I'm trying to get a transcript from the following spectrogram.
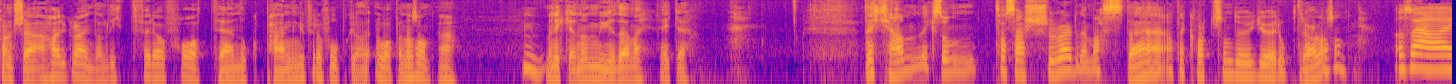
kanskje. Jeg har grinda litt for å få til nok penger for å få oppgradert våpen og sånn. Ja. Men ikke noe mye, det, nei. Ikke. Det kommer liksom av seg sjøl, det meste, etter hvert som du gjør oppdrag og sånn. Og så er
